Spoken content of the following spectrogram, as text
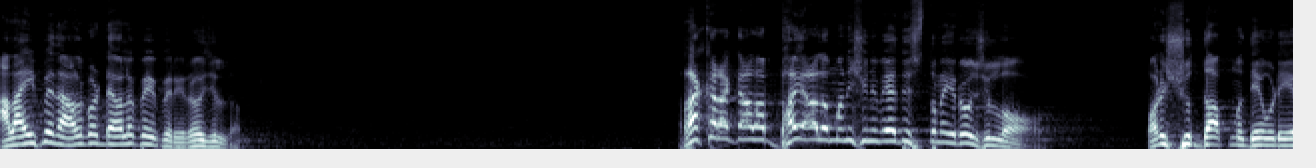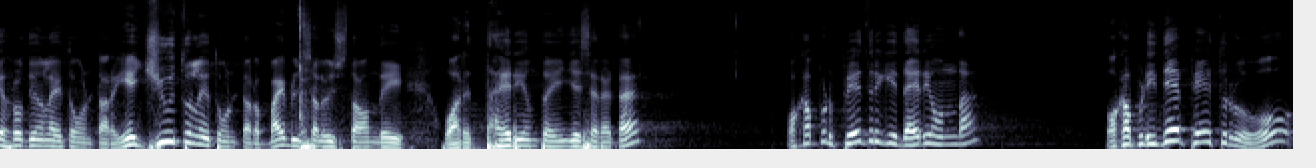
అలా అయిపోయింది వాళ్ళు కూడా డెవలప్ అయిపోయారు ఈ రోజుల్లో. రకరకాల భయాలు మనిషిని వేధిస్తున్న ఈ రోజుల్లో. పరిశుద్ధాత్మ దేవుడు ఏ హృదయంలో అయితే ఉంటారు ఏ జీవితంలో అయితే ఉంటారో బైబిల్ సెలవిస్తూ ఉంది. వారి ధైర్యంతో ఏం చేశారట? ఒకప్పుడు పేతురికి ఈ ధైర్యం ఉందా? ఒకప్పుడు ఇదే పేతురు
